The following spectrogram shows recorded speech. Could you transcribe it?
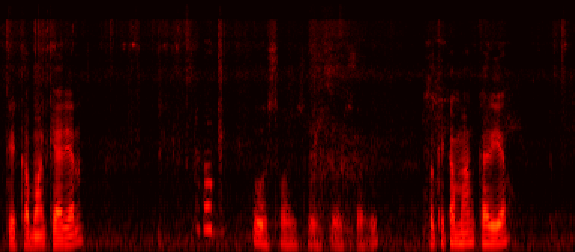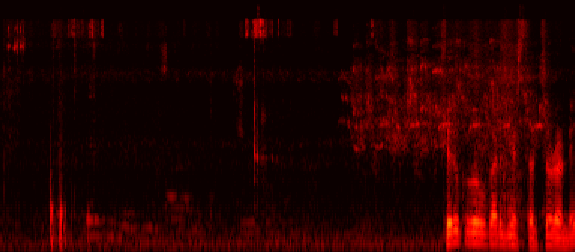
ఓకే కమాన్ క్యారియన్ ఓ sorry sorry sorry sorry okay come on క్యారియన్ చెరుకు కడిగి చూడండి.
